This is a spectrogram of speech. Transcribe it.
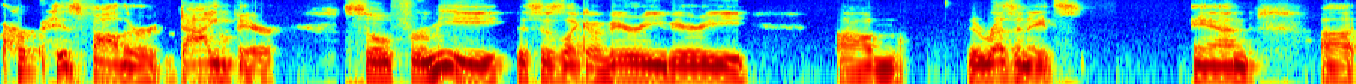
her, his father died there. So for me, this is like a very, very, um, it resonates. And, uh,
